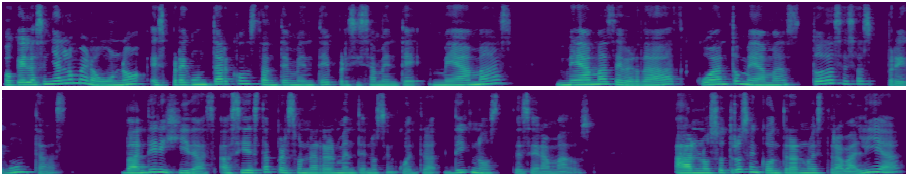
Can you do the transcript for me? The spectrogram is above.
Ok, la señal número uno es preguntar constantemente, precisamente, ¿me amas? ¿Me amas de verdad? ¿Cuánto me amas? Todas esas preguntas van dirigidas a si esta persona realmente nos encuentra dignos de ser amados, a nosotros encontrar nuestra valía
